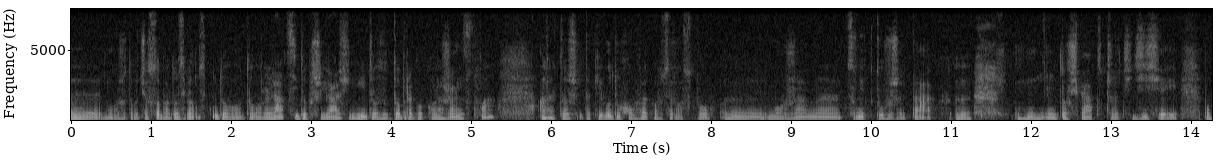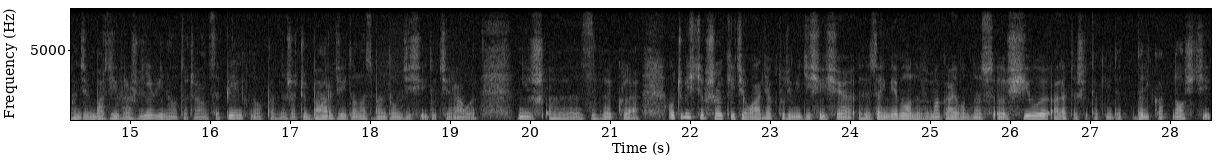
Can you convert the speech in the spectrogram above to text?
Y, Może to być osoba do związku, do, do relacji, do przyjaźni, do dobrego koleżeństwa, ale też i takiego duchowego wzrostu y, możemy, co niektórzy, tak, y, mm, doświadczyć dzisiaj, bo będziemy bardziej wrażliwi na otaczające piękno, pewne rzeczy bardziej do nas będą dzisiaj docierały niż zwykle. Oczywiście wszelkie działania, którymi dzisiaj się zajmiemy, one wymagają od nas siły, ale też i takiej de delikatności,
